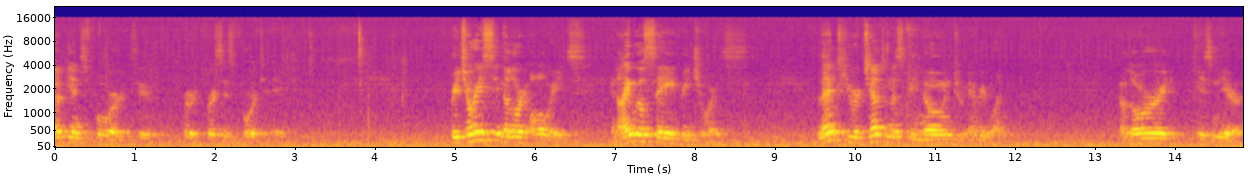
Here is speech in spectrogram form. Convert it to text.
Philippians 4 to verses 4 to 8. Rejoice in the Lord always, and I will say rejoice. Let your gentleness be known to everyone. The Lord is near.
